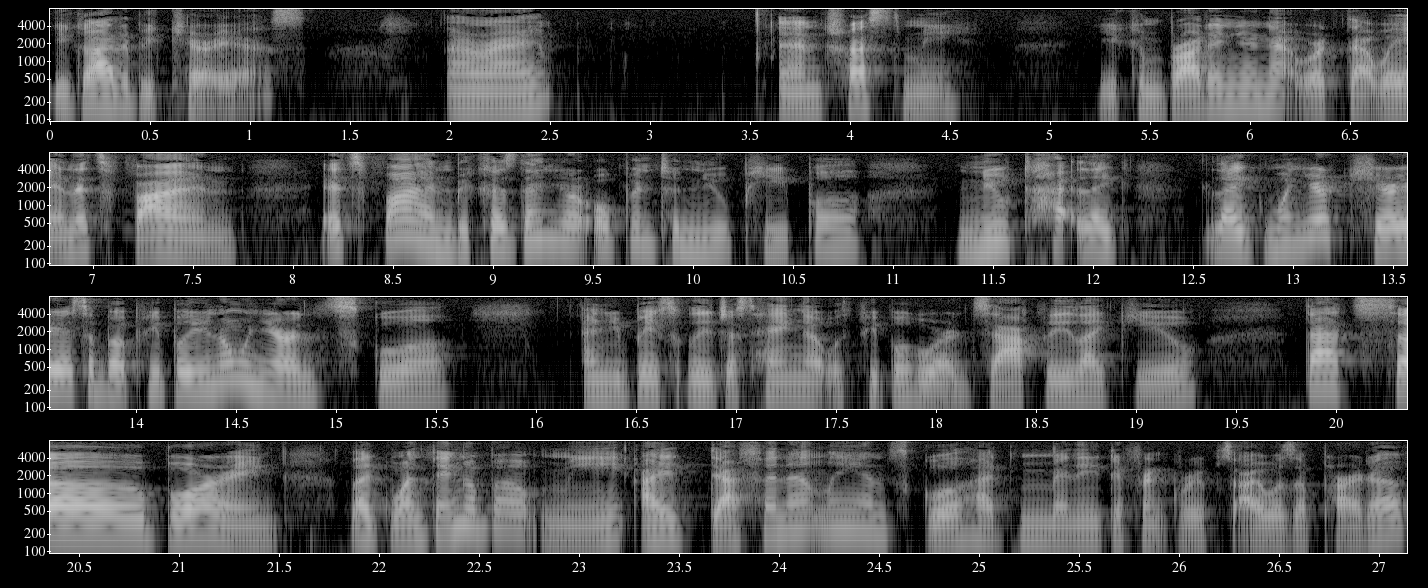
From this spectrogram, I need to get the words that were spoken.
You gotta be curious. All right? And trust me, you can broaden your network that way, and it's fun. It's fun because then you're open to new people, new type. Like, like when you're curious about people, you know, when you're in school and you basically just hang out with people who are exactly like you, that's so boring. Like, one thing about me, I definitely in school had many different groups I was a part of.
